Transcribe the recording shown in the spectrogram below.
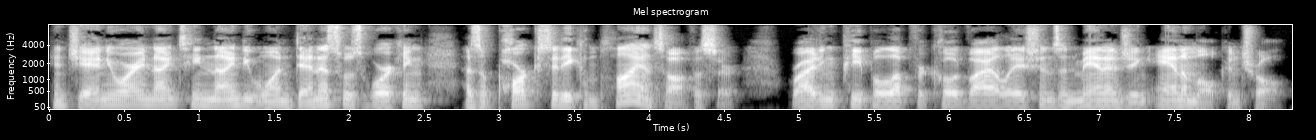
In January 1991, Dennis was working as a Park City compliance officer, writing people up for code violations and managing animal control.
